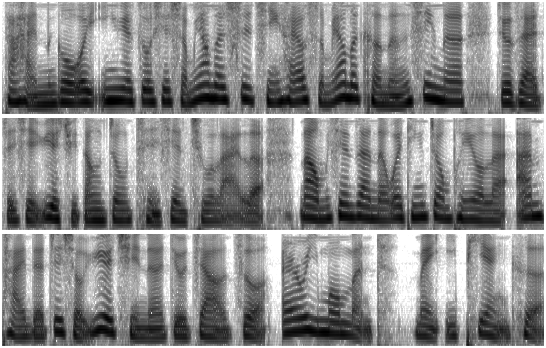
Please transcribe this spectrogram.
它还能够为音乐做些什么样的事情，还有什么样的可能性呢？就在这些乐曲当中呈现出来了。那我们现在呢，为听众朋友来安排的这首乐曲呢，就叫做《Every Moment》。每一片刻，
